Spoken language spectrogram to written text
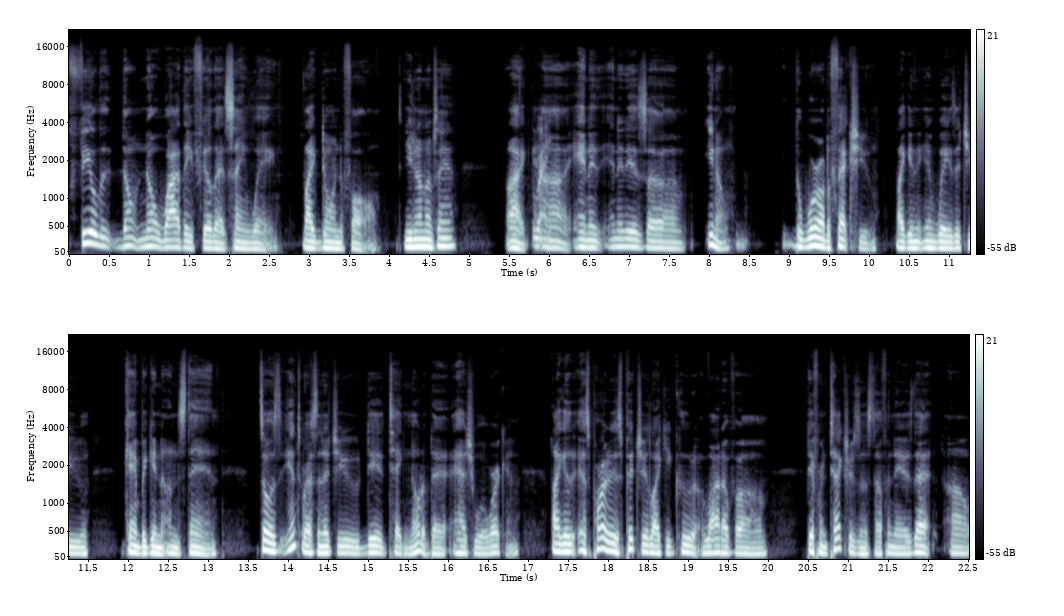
feel that don't know why they feel that same way, like during the fall. You know what I'm saying? Like, Right. uh, and it and it is, uh, you know, the world affects you like in, in ways that you can't begin to understand. So it's interesting that you did take note of that as you were working. Like as, part of this picture, like you include a lot of um, different textures and stuff in there. Is that uh,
